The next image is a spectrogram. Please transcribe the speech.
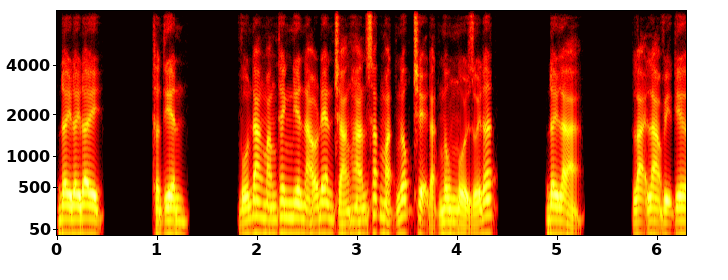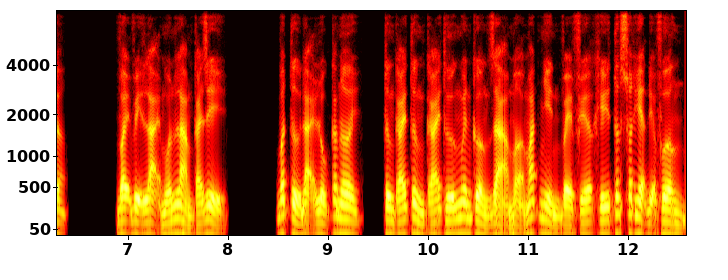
Đây đây đây. Thần tiên. Vốn đang mắng thanh niên áo đen trắng hán sắc mặt ngốc trệ đặt mông ngồi dưới đất. Đây là lại là vị kia. Vậy vị lại muốn làm cái gì? Bất tử đại lục các nơi từng cái từng cái thứ nguyên cường giả mở mắt nhìn về phía khí tức xuất hiện địa phương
